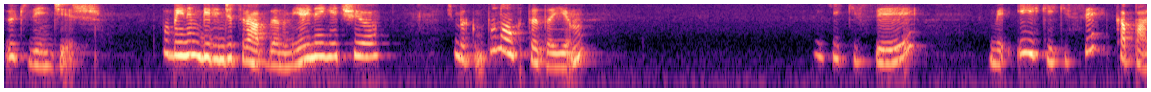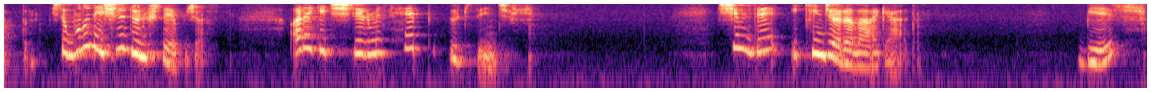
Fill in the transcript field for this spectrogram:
3 zincir. Bu benim birinci trabzanım yerine geçiyor. Şimdi bakın bu noktadayım. İlk ikisi ve ilk ikisi kapattım. İşte bunun eşini dönüşte yapacağız. Ara geçişlerimiz hep 3 zincir. Şimdi ikinci aralığa geldim. 1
